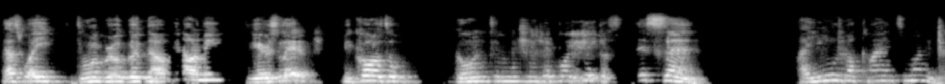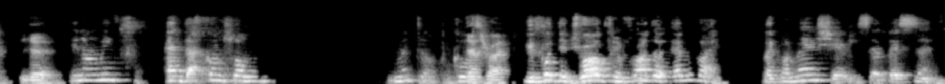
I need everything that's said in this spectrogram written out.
That's why he's doing real good now. You know what I mean? Years later. Because of going to the mission get butt naked. Listen, I use my client's money. Yeah. You know what I mean? And that comes from mental. Because That's right. you put the drugs in front of everybody. Like my man Sherry said, listen,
